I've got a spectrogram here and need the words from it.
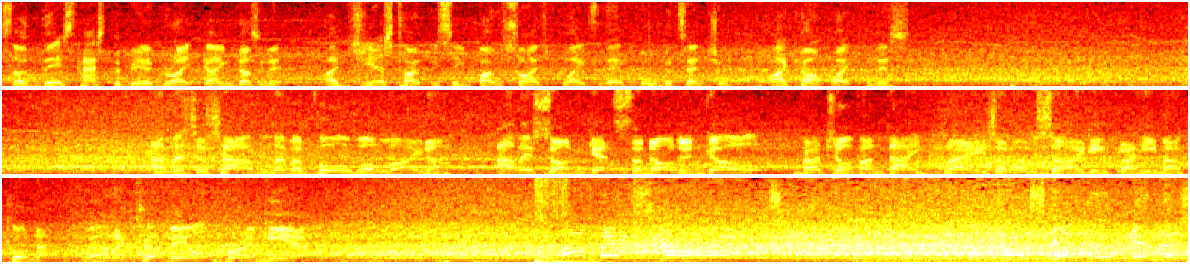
so this has to be a great game, doesn't it? I just hope we see both sides play to their full potential. I can't wait for this. And this is how Liverpool will line up. Alisson gets the nod in goal. Virgil van Dijk plays alongside Ibrahima Kona. Well, it could be on for him here. And they scored! First goal in this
